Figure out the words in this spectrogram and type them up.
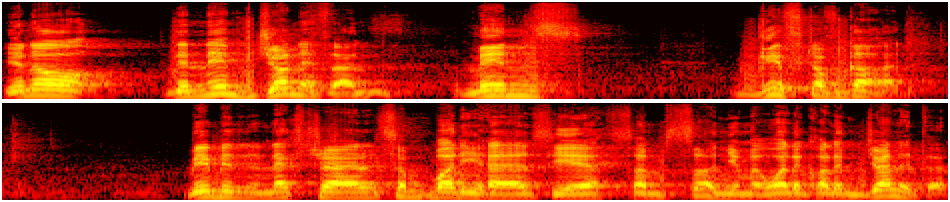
You know, the name Jonathan means gift of God. Maybe the next child somebody has here, some son, you might want to call him Jonathan.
